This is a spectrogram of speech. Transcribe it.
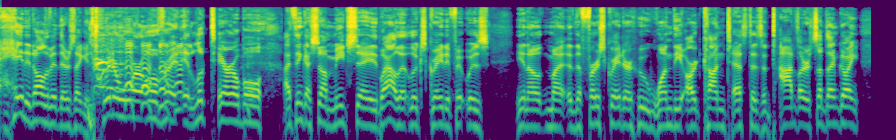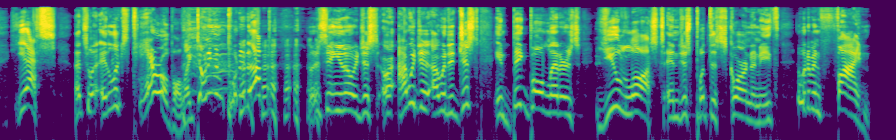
hated all of it. There was like a Twitter war over it. It looked terrible. I think I saw Meach say, "Wow, that looks great." If it was, you know, my the first grader who won the art contest as a toddler or something, I'm going, "Yes, that's what." It looks terrible. Like, don't even put it up. You know, it just, or I would, just, I would have just in big bold letters, "You lost," and just put the score underneath. It would have been fine.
